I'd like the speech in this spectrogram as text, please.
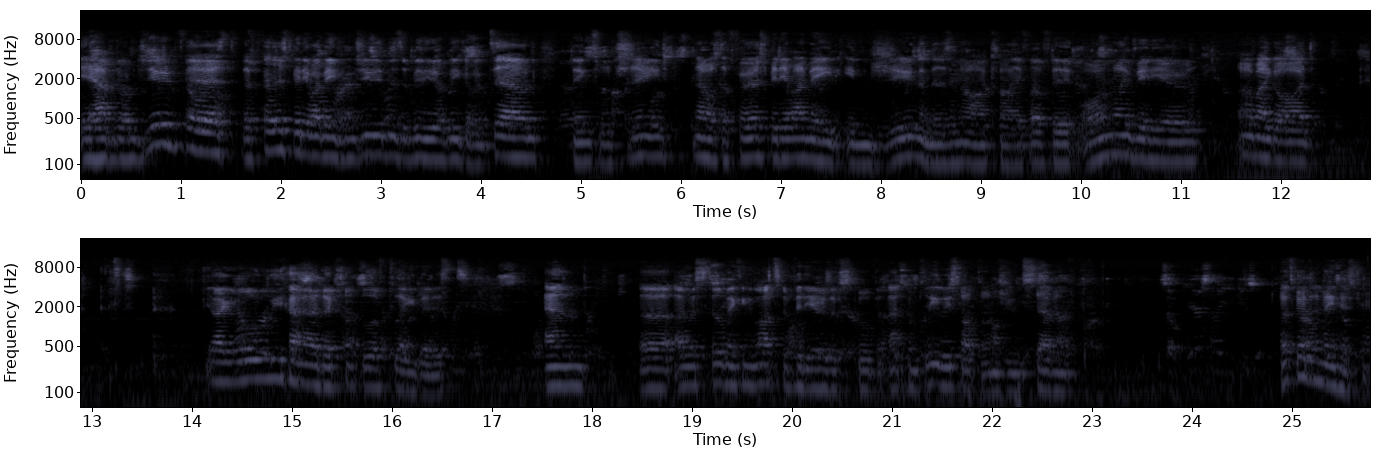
It happened on June 1st. The first video I made in June was a video of me going down. Things will change. That was the first video I made in June, and there's an archive of it on my videos. Oh my god. I only had a couple of playlists, and uh, I was still making lots of videos of school, but that completely stopped on June 7th. Let's go to the main history.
